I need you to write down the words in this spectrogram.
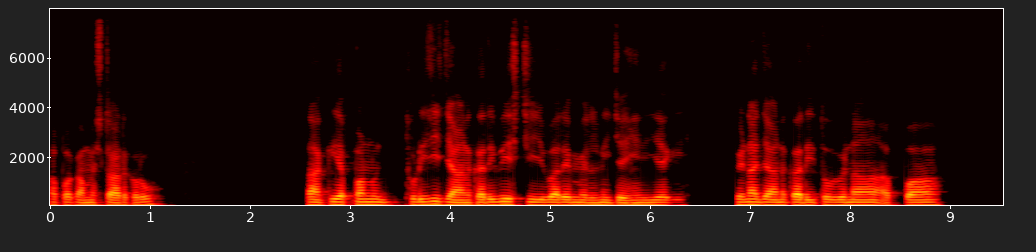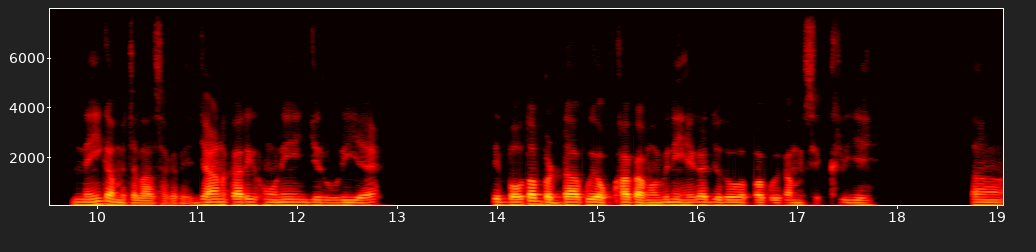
ਆਪਾਂ ਕੰਮ ਸਟਾਰਟ ਕਰੋ। ਤਾਂ ਕਿ ਆਪਾਂ ਨੂੰ ਥੋੜ੍ਹੀ ਜਿਹੀ ਜਾਣਕਾਰੀ ਵੀ ਇਸ ਚੀਜ਼ ਬਾਰੇ ਮਿਲਣੀ ਚਾਹੀਦੀ ਹੈਗੀ। ਬਿਨਾਂ ਜਾਣਕਾਰੀ ਤੋਂ ਬਿਨਾਂ ਆਪਾਂ ਨਹੀਂ ਕੰਮ ਚਲਾ ਸਕਦੇ। ਜਾਣਕਾਰੀ ਹੋਣੀ ਜ਼ਰੂਰੀ ਹੈ। ਅਤੇ ਬਹੁਤਾ ਵੱਡਾ ਕੋਈ ਔਖਾ ਕੰਮ ਵੀ ਨਹੀਂ ਹੈਗਾ, ਜਦੋਂ ਆਪਾਂ ਕੋਈ ਕੰਮ ਸਿੱਖ ਲਈਏ। ਤਾਂ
